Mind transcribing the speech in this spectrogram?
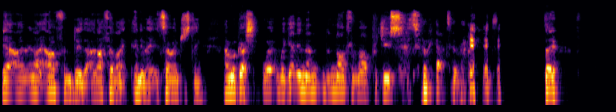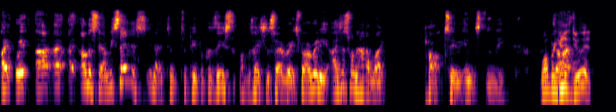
Yeah, I mean, I often do that, and I feel like anyway, it's so interesting. And we're gosh, we're, we're getting the, the nod from our producer, so we have to wrap this. so, I, we, I, I, honestly, and we say this, you know, to, to people because these conversations are so rich. But I really, I just want to have like part two instantly. Well, we're So going to do it.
